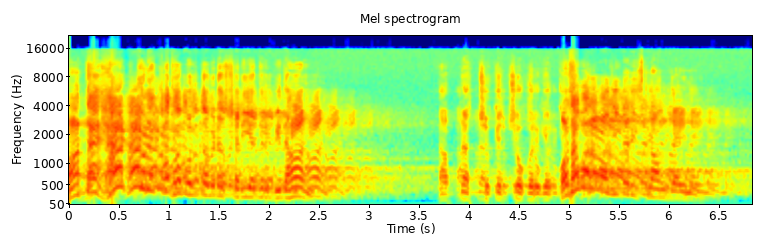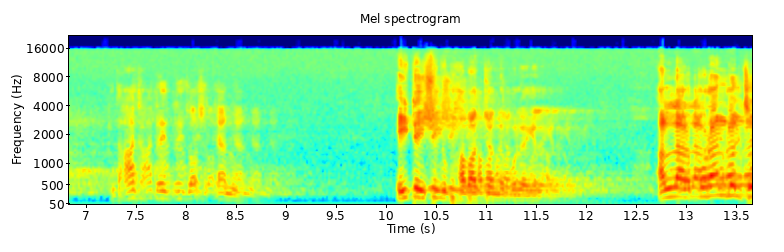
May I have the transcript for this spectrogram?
মাথায় হ্যাট করে কথা বলতে হবে, এটা শরীয়তের বিধান। আপনার চোখে চোখ রেখে কথা বলার অধিকার ইসলাম দেয় নাই। কিন্তু আজ আপনার দুই দুর্দশা কেন? এইটাই শুধু ভাবার জন্য বলে গেলাম। আল্লাহর কোরআন বলছে,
